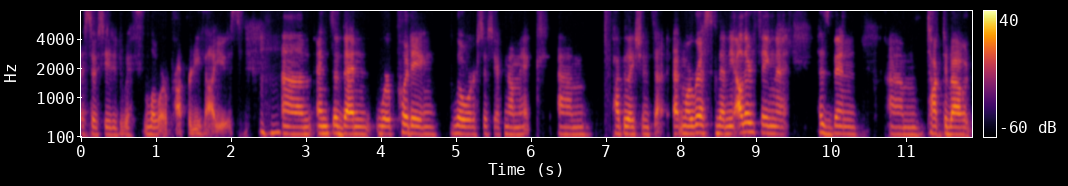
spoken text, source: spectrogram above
associated with lower property values mm-hmm. um, and so then we're putting lower socioeconomic um, populations at, at, more risk then the other thing that has been um, talked about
